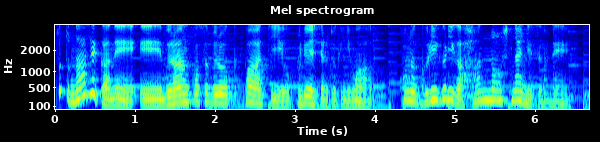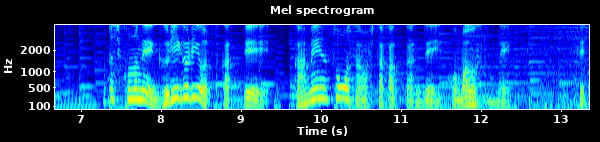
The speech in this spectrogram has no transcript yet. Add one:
ちょっとなぜかね、えー、ブランコスブロックパーティーをプレイしてる時には、このグリグリが反応しないんですよね。私このね、グリグリを使って画面操作をしたかったんで、こうマウスのね、設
